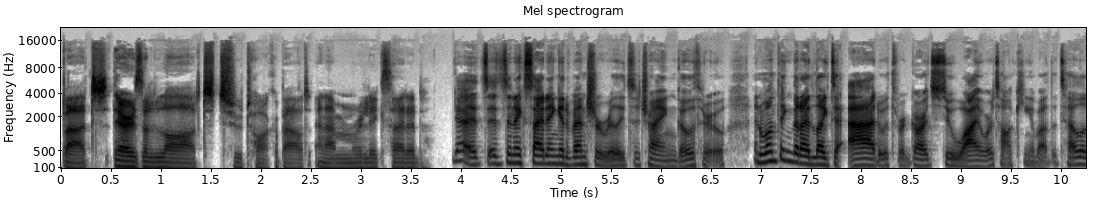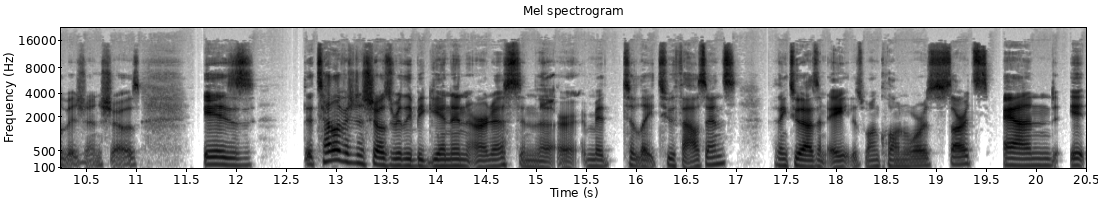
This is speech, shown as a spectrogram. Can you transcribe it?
but there's a lot to talk about and i'm really excited. Yeah it's it's an exciting adventure really to try and go through. And one thing that i'd like to add with regards to why we're talking about the television shows is the television shows really begin in earnest in the er, mid to late 2000s I think 2008 is when Clone Wars starts, and it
